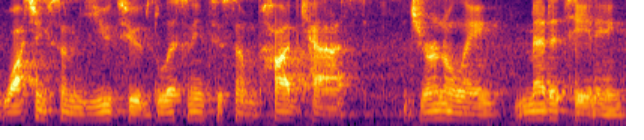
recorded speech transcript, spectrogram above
watching some YouTubes, listening to some podcasts, journaling, meditating,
